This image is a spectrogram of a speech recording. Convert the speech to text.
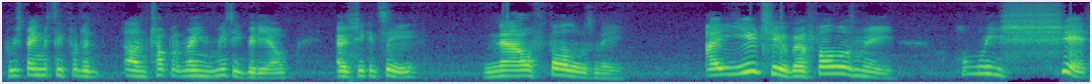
who's famously for the um, Chocolate Rain music video, as you can see, now follows me. A YouTuber follows me. Holy shit.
